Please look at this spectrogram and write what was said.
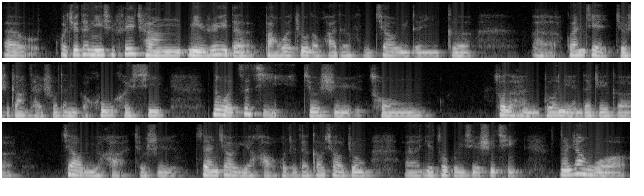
呃，我觉得您是非常敏锐的把握住了华德福教育的一个呃关键，就是刚才说的那个呼和吸。那我自己就是从做了很多年的这个教育哈，就是自然教育也好，或者在高校中呃也做过一些事情，那让我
